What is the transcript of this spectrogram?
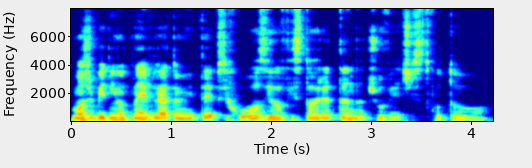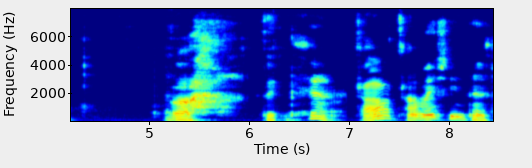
може би, един от най-влиятелните психолози в историята на човечеството. Ах, така. Това, това беше интересно.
